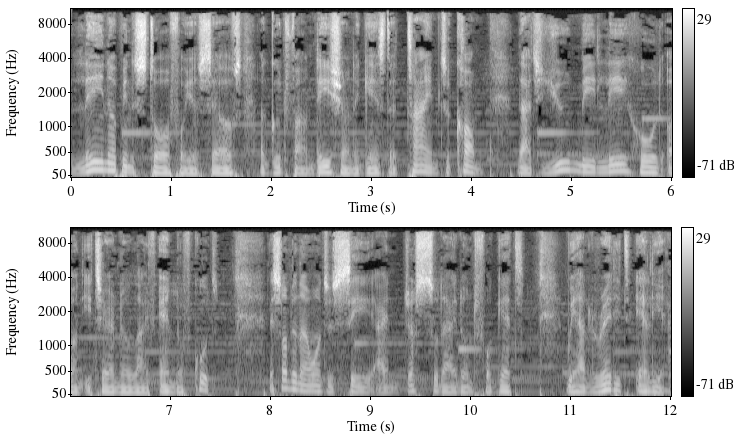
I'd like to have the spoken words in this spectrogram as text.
laying up in store for yourselves a good foundation against the time to come, that you may lay hold on eternal life. End of quote. There's something I want to say, and just so that I don't forget, we had read it earlier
